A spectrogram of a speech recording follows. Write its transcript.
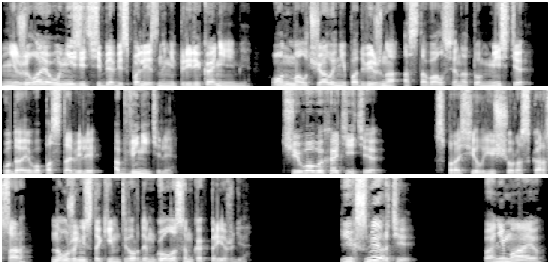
Не желая унизить себя бесполезными пререканиями, он молчал и неподвижно оставался на том месте, куда его поставили обвинители. «Чего вы хотите?» – спросил еще раз Корсар, но уже не с таким твердым голосом, как прежде. «Их смерти!» «Понимаю.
